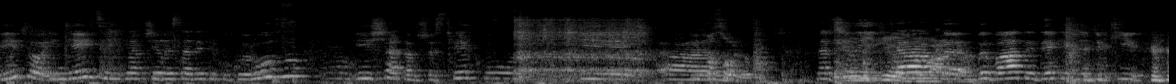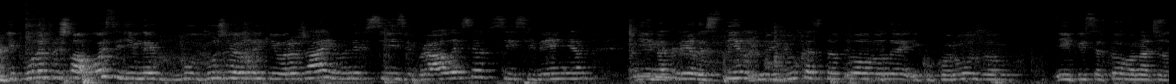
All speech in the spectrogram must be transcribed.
літо індійці їх навчили садити кукурузу і ще там щось тику. І, фасолю. Навчили їх як е, вбивати диких дядюків. І коли прийшла осінь, і в них був дуже великий урожай, і вони всі зібралися, всі сілення, і накрили стіл, і дядюка стартовували, і кукурузу. І після того почали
